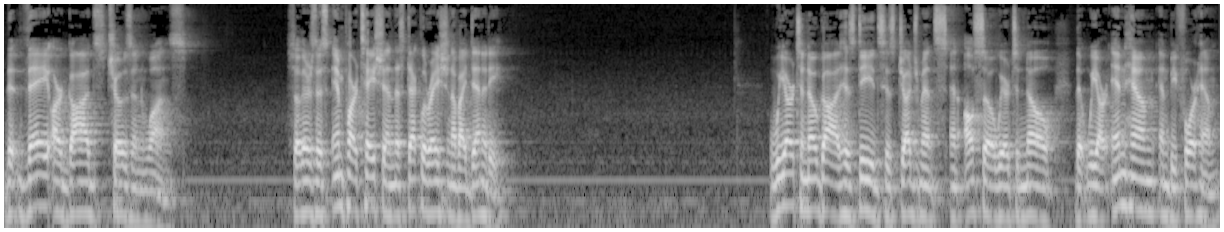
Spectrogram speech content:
that they are God's chosen ones. So there's this impartation, this declaration of identity. We are to know God, His deeds, His judgments, and also we are to know that we are in Him and before Him.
